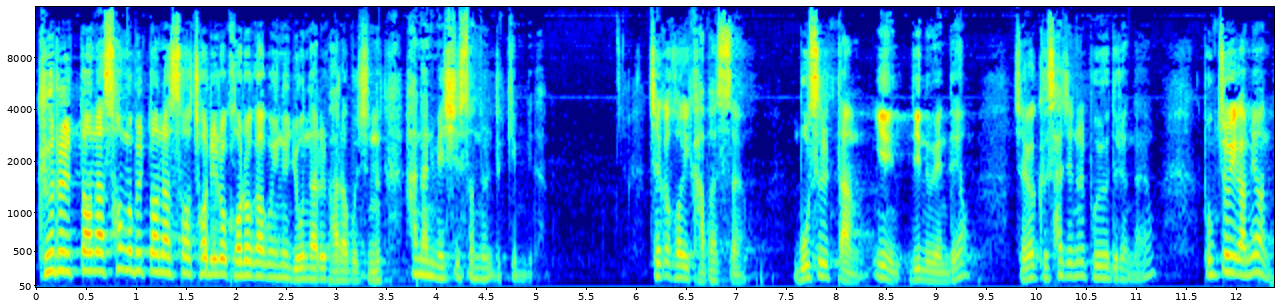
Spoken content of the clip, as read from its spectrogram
그를 떠나 성읍을 떠나서 저리로 걸어가고 있는 요나를 바라보시는 하나님의 시선을 느낍니다. 제가 거기 가봤어요. 모슬 땅이 니누에인데요. 제가 그 사진을 보여드렸나요? 동쪽에 가면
